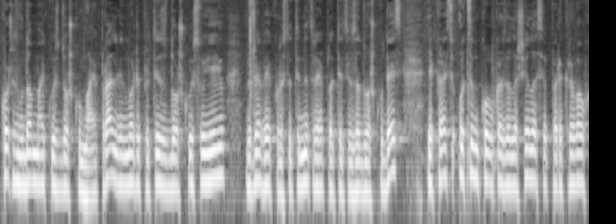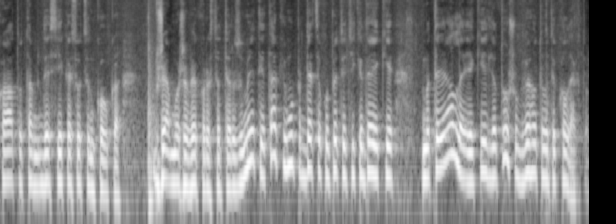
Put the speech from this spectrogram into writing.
кожен вдома якусь дошку має. Правильно, він може прийти з дошкою своєю, вже використати. Не треба платити за дошку. Десь якась оцинковка залишилася, перекривав хату, там десь якась оцинковка. Вже може використати, розумієте, і так йому прийдеться купити тільки деякі матеріали, які для того, щоб виготовити колектор.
